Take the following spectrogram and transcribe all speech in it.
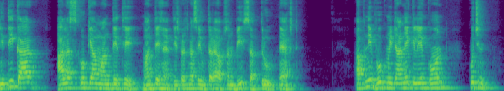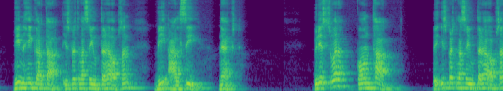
नीतिकार आलस को क्या मानते थे? मानते हैं तो इस प्रश्न का सही उत्तर है ऑप्शन बी शत्रु। नेक्स्ट अपनी भूख मिटाने के लिए कौन कुछ भी नहीं करता? तो इस प्रश्न का सही उत्तर है ऑप्शन बी आलसी नेक्स्ट वीरेश्वर कौन था? तो इस प्रश्न का सही उत्तर है ऑप्शन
